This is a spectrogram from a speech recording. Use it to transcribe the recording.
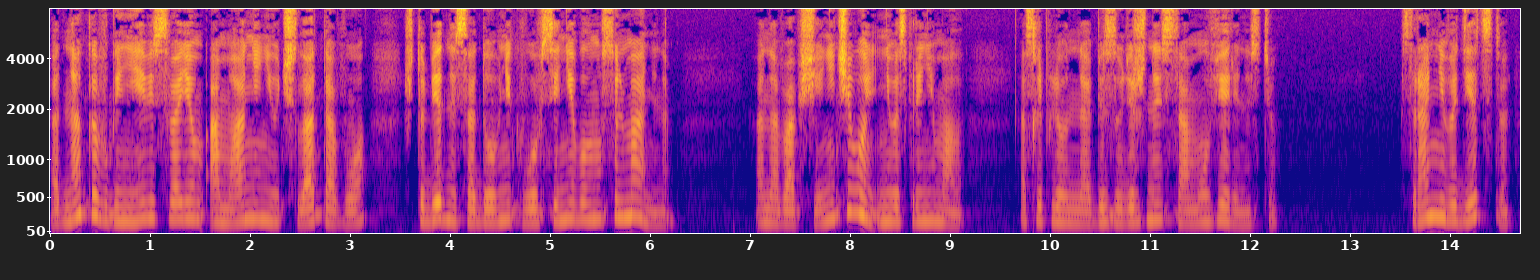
Однако в гневе своем Амани не учла того, что бедный садовник вовсе не был мусульманином. Она вообще ничего не воспринимала, ослепленная безудержной самоуверенностью. С раннего детства —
